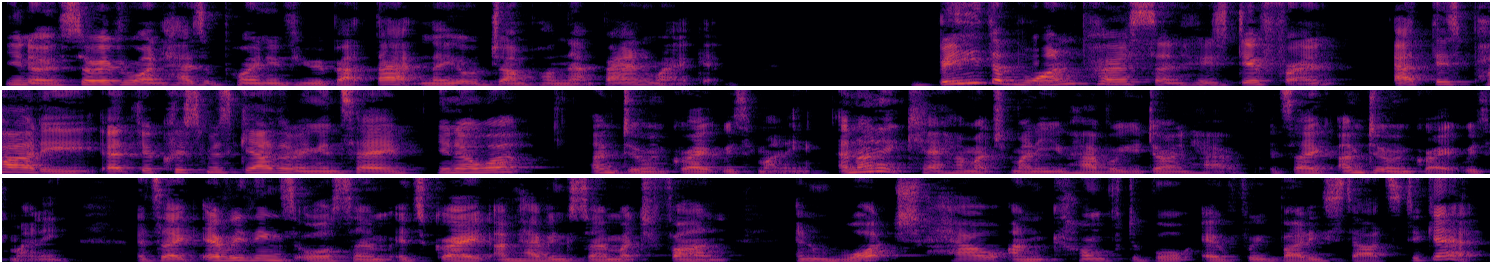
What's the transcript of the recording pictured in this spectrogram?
you know, so everyone has a point of view about that and they all jump on that bandwagon. Be the one person who's different at this party, at your Christmas gathering, and say, you know what? I'm doing great with money. And I don't care how much money you have or you don't have. It's like, I'm doing great with money. It's like, everything's awesome. It's great. I'm having so much fun. And watch how uncomfortable everybody starts to get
